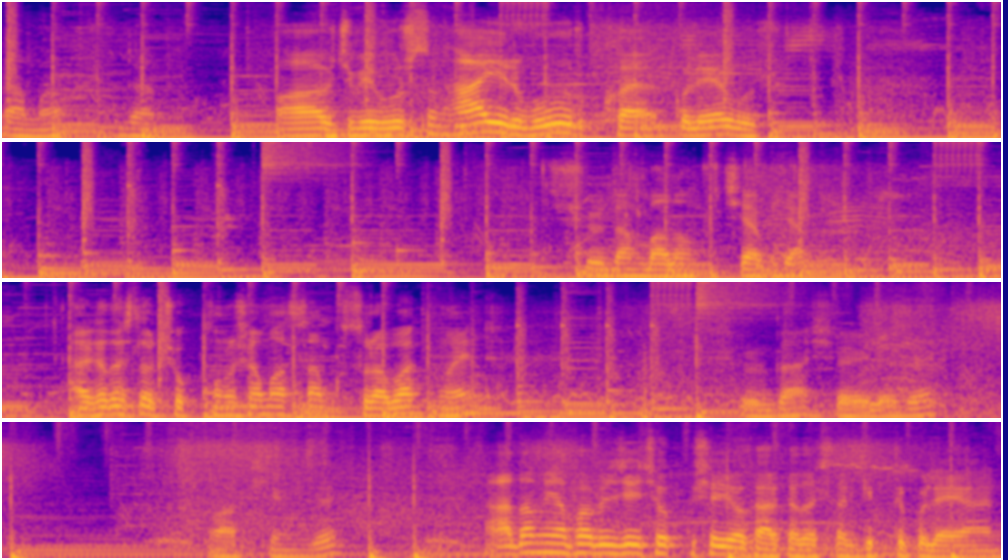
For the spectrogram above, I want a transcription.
Tamam. Avcı bir vursun. Hayır vur. Kuleye vur. Şuradan balon fıçı yapacağım. Arkadaşlar çok konuşamazsam kusura bakmayın. Şuradan şöyle bir. Bak şimdi. Adamın yapabileceği çok bir şey yok arkadaşlar. Gitti kule yani.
